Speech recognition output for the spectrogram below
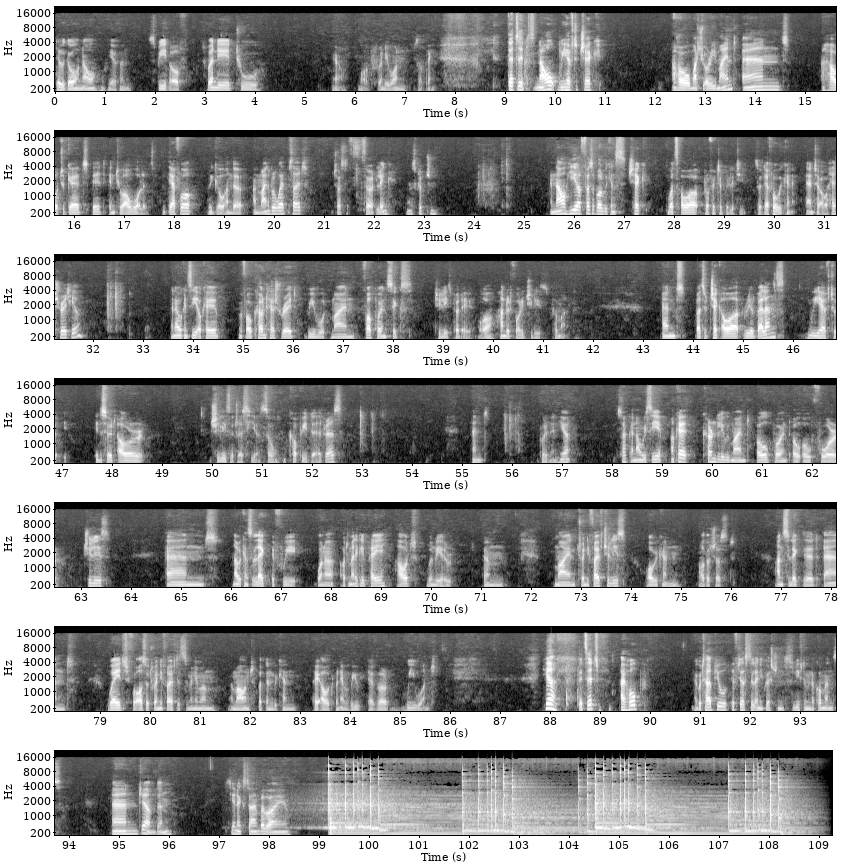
There we go. Now we have a speed of 20 to yeah or 21 something. That's it. Now we have to check how much you already mined and how to get it into our wallet. Therefore we go on the unmineable website just the third link in the description. And now here first of all we can check what's our profitability. So therefore we can enter our hash rate here. And now we can see, okay, with our current hash rate, we would mine 4.6 Chiliz per day or 140 Chiliz per month. And but to check our real balance, we have to insert our Chiliz address here. So copy the address and put it in here. Suck, and now we see, okay, currently we mined 0.004 Chiliz and now we can select if we wanna automatically pay out when we um, mine 25 Chiliz or we can also just unselect it and wait for also 25 that's the minimum amount but then we can pay out whenever we ever we want yeah that's it I hope I could help you. If there's still any questions, leave them in the comments. And yeah, then see you next time. Bye bye.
